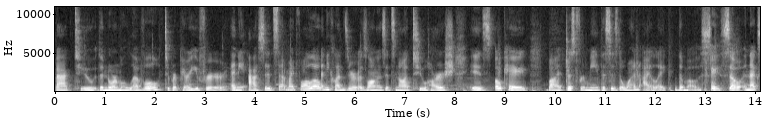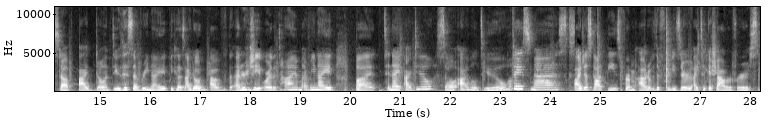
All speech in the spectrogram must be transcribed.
back to the normal level to prepare you for any acids that might follow. Any cleanser, as long as it's not too harsh, is okay but just for me this is the one I like the most. Okay so next up I don't do this every night because I don't have the energy or the time every night but tonight I do so I will do face masks. I just got these from out of the freezer. I took a shower first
